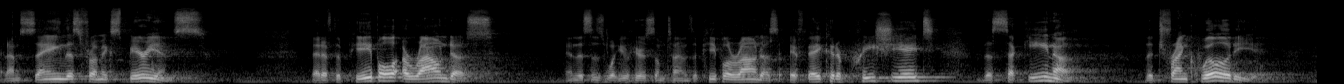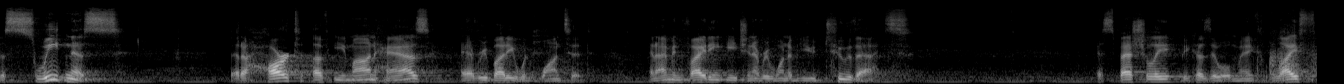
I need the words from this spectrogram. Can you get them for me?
And I'm saying this from experience that if the people around us, and this is what you'll hear sometimes, the people around us, if they could appreciate the sakina, the tranquility, the sweetness that a heart of Iman has, everybody would want it. And I'm inviting each and every one of you to that, especially because it will make life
